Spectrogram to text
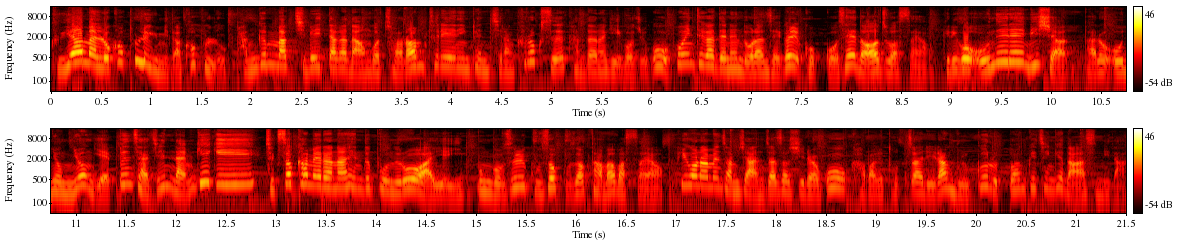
그야말로 커플룩입니다. 커플룩. 방금 막 집에 있다가 나온 것처럼 트레이닝 팬츠랑 크록스 간단하게 입어주고 포인트가 되는 노란색을 곳곳에 넣어주었어요. 그리고 오늘의 미션 바로 온용용 예쁜 사진 남기기 찍찍이 즉석 카메라나 핸드폰으로 아예 이쁜 곳을 구석구석 담아봤어요. 피곤하면 잠시 앉아서 쉬려고 가방에 돗자리랑 물그릇도 함께 챙겨 나왔습니다.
